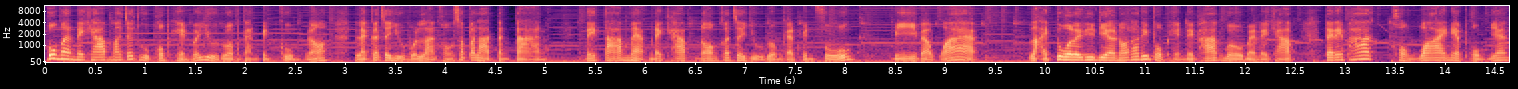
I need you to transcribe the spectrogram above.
พวกมันนะครับมักจะถูกพบเห็นว่าอยู่รวมกันเป็นกลุ่มเนาะและก็จะอยู่บนหลังของสัตว์ประหลาดต่างๆ ในตามแมปนะครับน้องก็จะอยู่รวมกันเป็นฝูง มีแบบว่าหลายตัวเลยทีเดียวเนาะเท่าที่ผมเห็นในภาคเวิลด์มันนะครับ แต่ในภาคของวายเนี่ยผมยัง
